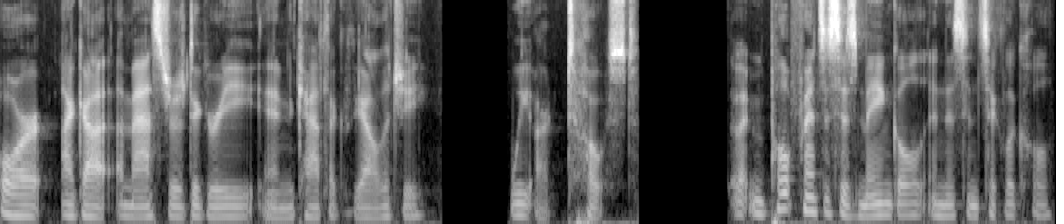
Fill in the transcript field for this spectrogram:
or I got a master's degree in Catholic theology, we are toast. Pope Francis's main goal in this encyclical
